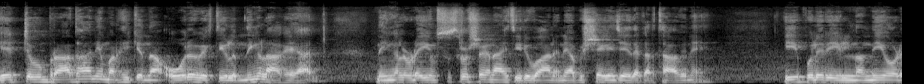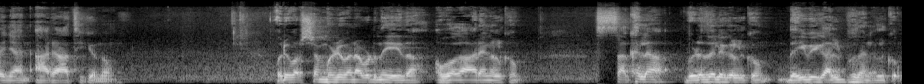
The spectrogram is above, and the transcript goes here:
ഏറ്റവും പ്രാധാന്യം അർഹിക്കുന്ന ഓരോ വ്യക്തികളും നിങ്ങളാകയാൽ നിങ്ങളുടെയും ശുശ്രൂഷകനായി തീരുവാൻ എന്നെ അഭിഷേകം ചെയ്ത കർത്താവിനെ ഈ പുലരിയിൽ നന്ദിയോടെ ഞാൻ ആരാധിക്കുന്നു. ഒരു വർഷം മുഴുവൻ അവിടുന്ന് ചെയ്ത ഉപകാരങ്ങൾക്കും സകല വിടുതലുകൾക്കും ദൈവിക അത്ഭുതങ്ങൾക്കും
